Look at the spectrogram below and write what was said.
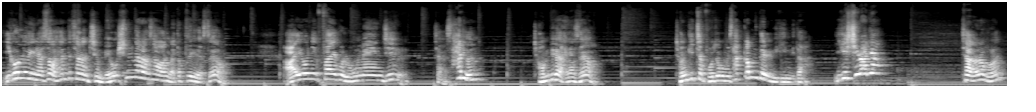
이걸로 인해서 현대차는 지금 매우 심란한 상황이 맞닥뜨리게 됐어요. 아이오닉 5 롱레인지, 자, 사륜, 전비가 낮아서요. 전기차 보조금이 삭감될 위기입니다. 이게 실화냐? 자, 여러분.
